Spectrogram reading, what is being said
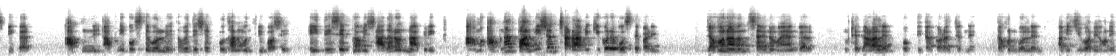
স্পিকার আপনি আপনি বসতে বললে তবে দেশের প্রধানমন্ত্রী বসে। এই দেশের তো আমি সাধারণ নাগরিক। আপনার পারমিশন ছাড়া আমি কি করে বসতে পারি? যখন আনন্দ সায়না মায়াঙ্গার উঠে দাঁড়ালেন বক্তৃতা করার জন্য, তখন বললেন, আমি জীবনে অনেক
